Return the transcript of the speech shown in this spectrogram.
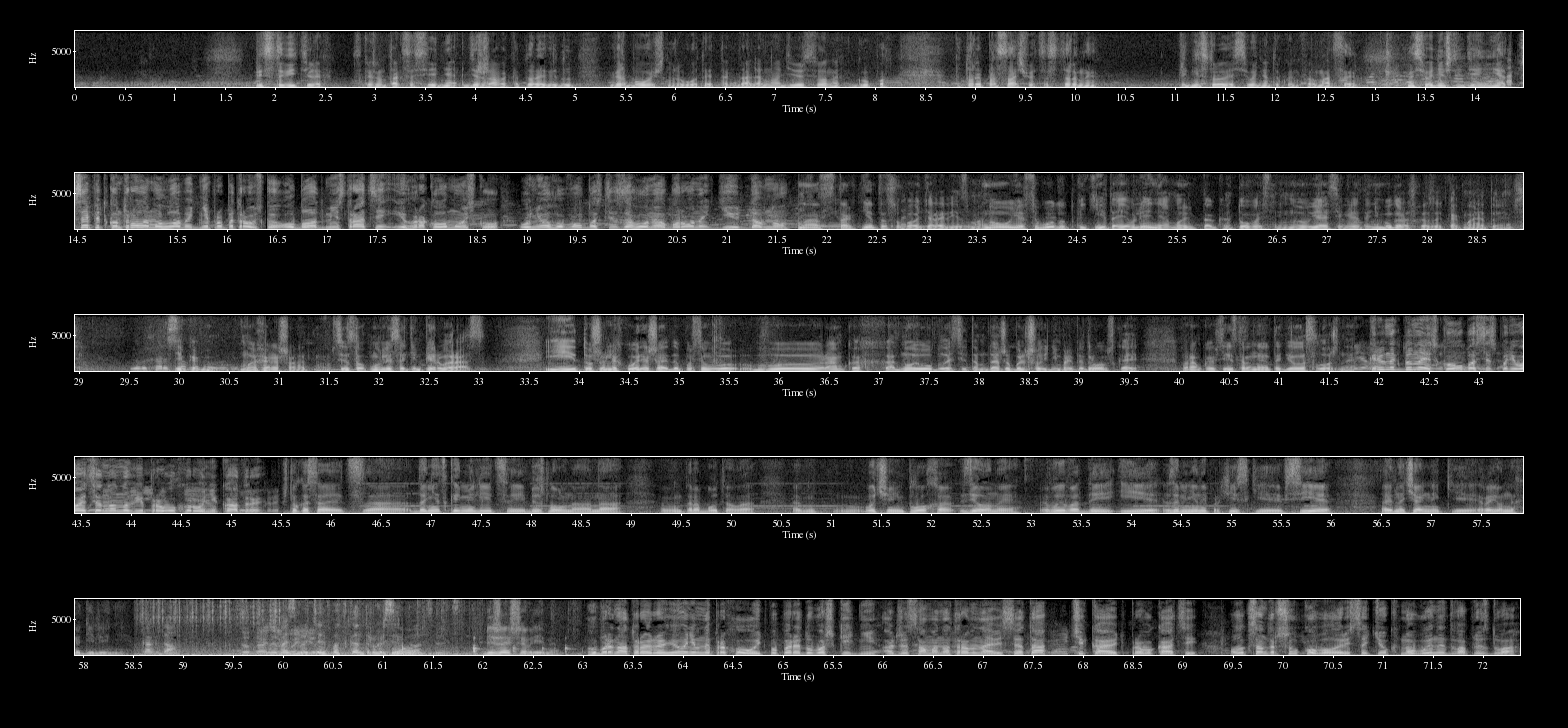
представителях, скажем так, соседней державы, которые ведут вербовочную работу и так далее. Но о диверсионных группах, которые просачиваются со стороны Приднестровья, сегодня такой информации на сегодняшний день нет. Все під контролем у глави Дніпропетровської обладміністрації Ігора Коломойського. У нього в області загони оборони діють давно. У нас так нет особого терроризма. Ну, если будут какие-то явления, мы так готовы с ним. Но я секреты не буду рассказывать, как мы готовимся. Ну вы хорошо И как готовы? мы хорошо готовы. Все столкнулись с этим первый раз. И то, что легко решать, допустим, в, в рамках одной области, там даже большой Днепропетровской, в рамках всей страны это дело сложное. Керівник Донецької області сподівається на нові правоохоронні кадри. Что касается Донецкой милиции, безусловно, она э, работала э, очень плохо. Сделаны выводы и заменены практически все э, начальники районных отделений. Когда Вы візьмете под контроль ситуацію. В ближайшее время. Губернатори регіонів не приховують попереду важкі дні, адже саме на травневі свята чекають провокацій. Олександр Шилко, Валерій Сатюк, новини 2+,2.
